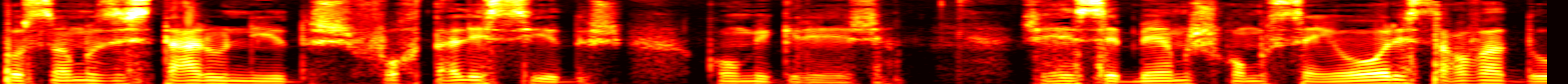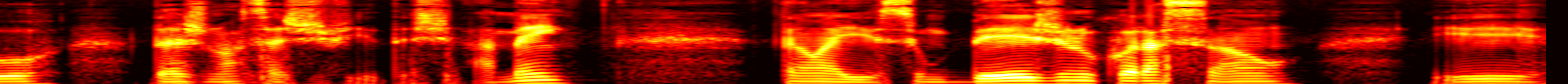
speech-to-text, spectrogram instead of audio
possamos estar unidos, fortalecidos como igreja. Te recebemos como Senhor e Salvador das nossas vidas. Amém? Então é isso. Um beijo no coração e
